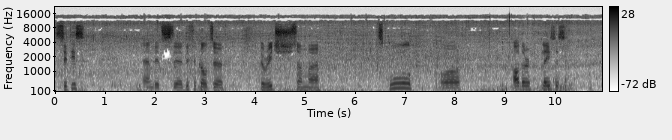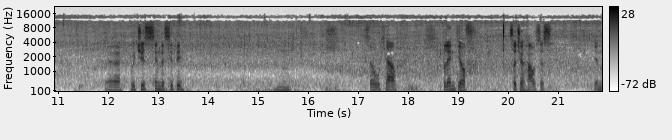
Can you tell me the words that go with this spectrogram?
cities and it's uh, difficult to to reach some uh, school or other places uh, which is in the city mm. so we have plenty of such houses in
